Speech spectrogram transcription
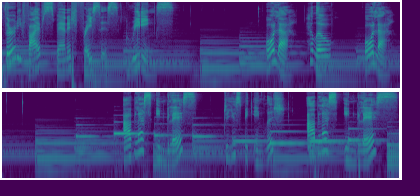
35 Spanish phrases. Greetings. Hola. Hello. Hola. ¿Hablas inglés? Do you speak English? ¿Hablas inglés?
